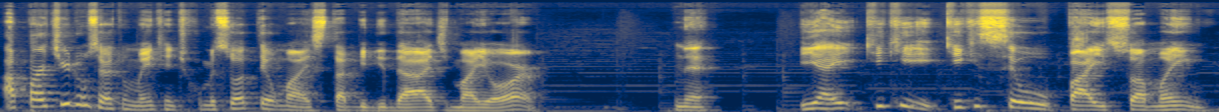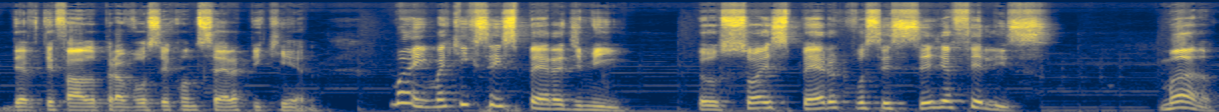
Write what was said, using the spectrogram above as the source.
A partir de um certo momento, a gente começou a ter uma estabilidade maior, né? E aí, o que, que, que, seu pai e sua mãe deve ter falado para você quando você era pequeno? Mãe, mas o que, que você espera de mim? Eu só espero que você seja feliz. Mano,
